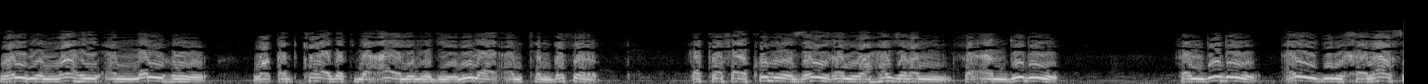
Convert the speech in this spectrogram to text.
ويم الله أن نلهو وقد كادت معالم ديننا أن تندثر. فكفاكم زيغا وهجرا فأمددوا فامددوا أيدي الخلاص.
